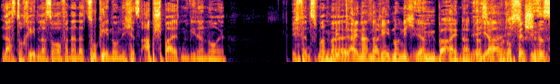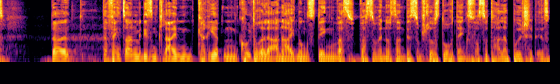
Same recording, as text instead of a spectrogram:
lass doch reden, lass doch aufeinander zugehen und nicht jetzt abspalten wieder neu. Ich finde es manchmal. Miteinander reden und nicht Ja. übereinander. ja, ich so finde schön. dieses, da, da fängt's an mit diesen kleinen karierten kulturelle Aneignungsdingen, was, was du, wenn du es dann bis zum Schluss durchdenkst, was totaler Bullshit ist.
